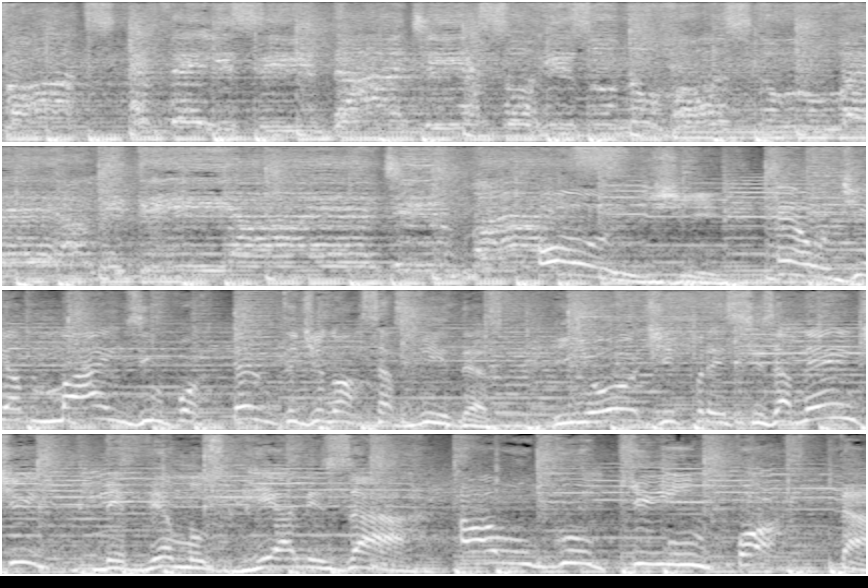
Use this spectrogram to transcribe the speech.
Vox. É felicidade, é sorriso no importante de nossas vidas e hoje, precisamente, devemos realizar algo que importa.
